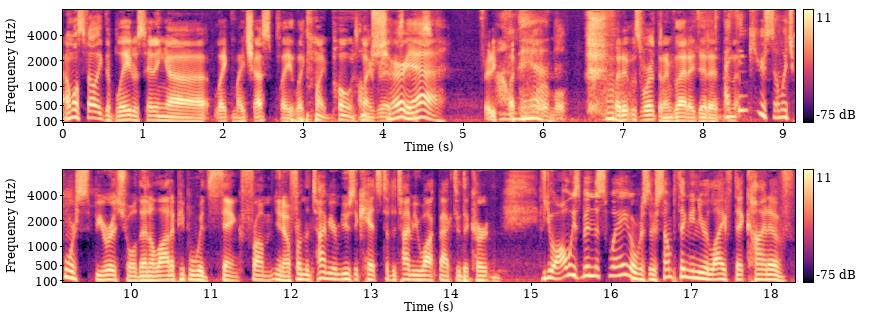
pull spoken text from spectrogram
I almost felt like the blade was hitting, uh, like my chest plate, like my bones, my ribs. Sure. Yeah. Pretty fucking man. horrible, but it was worth it. I'm glad I did it. I And think you're so much more spiritual than a lot of people would think from, you know, from the time your music hits to the time you walk back through the curtain. Have you always been this way or was there something in your life that kind of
